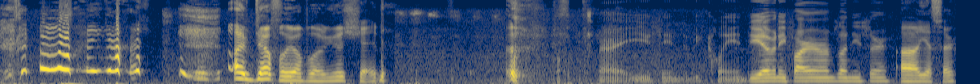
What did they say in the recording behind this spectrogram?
oh my god! I'm definitely uploading this shit. All right. You seem to be clean. Do you have any firearms on you, sir? Uh, yes, sir.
